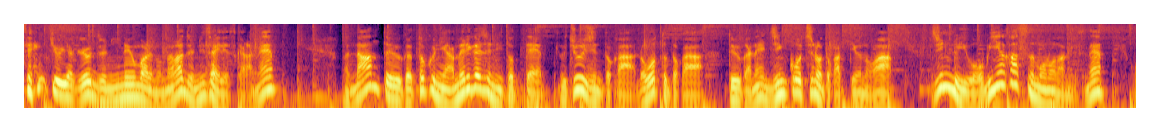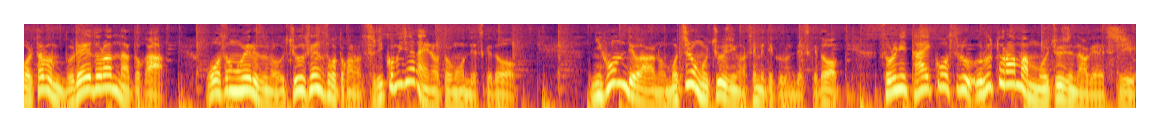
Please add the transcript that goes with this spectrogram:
1942年生まれの72歳ですからね。なんというか特にアメリカ人にとって宇宙人とかロボットとかというかね人工知能とかっていうのは人類を脅かすものなんですね。これ多分ブレードランナーとか、オーソン・ウェルズの宇宙戦争とかの刷り込みじゃないのと思うんですけど、日本ではあの、もちろん宇宙人は攻めてくるんですけど、それに対抗するウルトラマンも宇宙人なわけですし、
